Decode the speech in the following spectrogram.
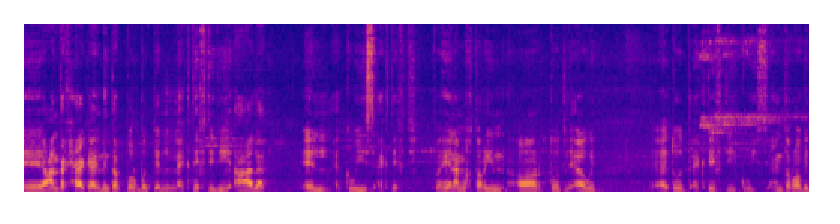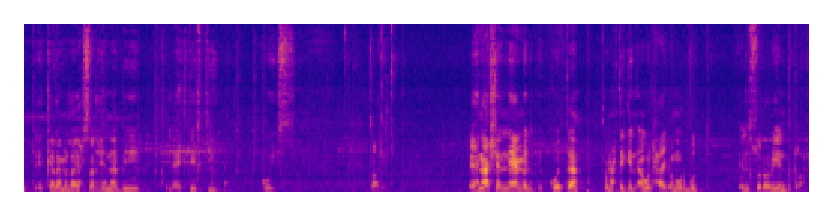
آه عندك حاجة إن أنت بتربط ال activity دي على ال quiz activity فهنا مختارين R dot layout dot activity quiz يعني أنت رابط الكلام اللي هيحصل هنا بال activity quiz طيب. إحنا عشان نعمل الكود ده فمحتاجين أول حاجة نربط الزرارين بتوعنا.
